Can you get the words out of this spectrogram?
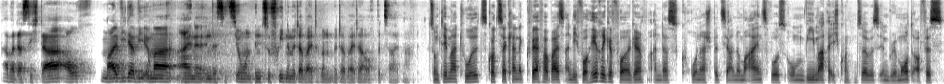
Aber dass sich da auch mal wieder wie immer eine Investition in zufriedene Mitarbeiterinnen und Mitarbeiter auch bezahlt macht. Zum Thema Tools kurz der kleine Querverweis an die vorherige Folge, an das Corona-Spezial Nummer 1, wo es um wie mache ich Kundenservice im Remote Office,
